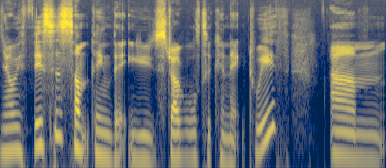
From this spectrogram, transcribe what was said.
Now, if this is something that you struggle to connect with, um,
